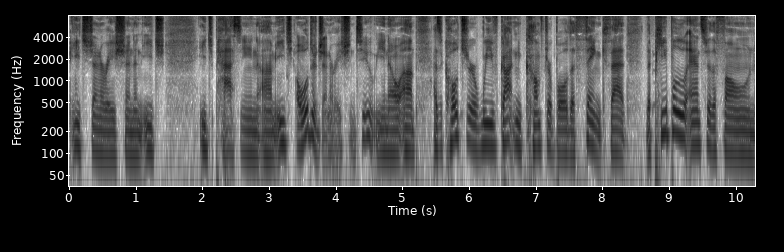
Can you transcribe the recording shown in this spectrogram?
each generation and each each passing, um, each older generation too, you know, um, as a culture, we've gotten comfortable to think that the people who answer the phone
